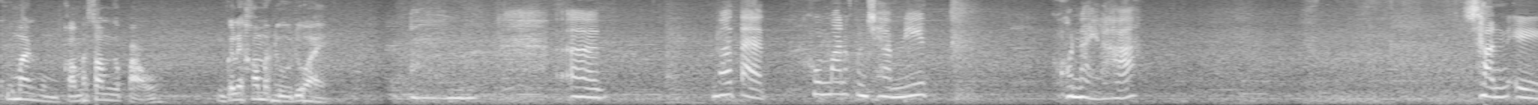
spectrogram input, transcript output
คู่หมั่นผมเขามาซ่อมกระเป๋า ผมก็เลยเข้ามาดูด้วย เอ่อว่าแต่คู่หมั่นคุณแชมป์นี่คนไหนล่ะคะ ฉันเอง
